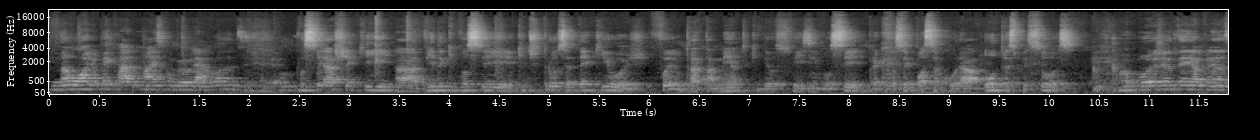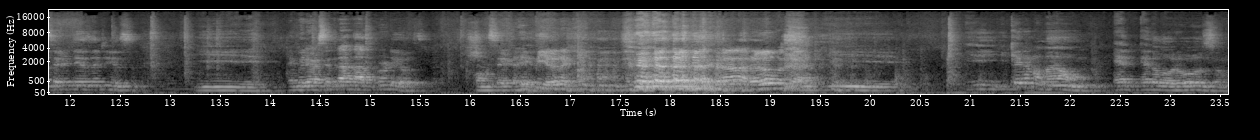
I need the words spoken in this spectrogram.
não olho o pecado mais como eu olhava antes, entendeu? Você acha que a vida que você que te trouxe até aqui hoje foi um tratamento que Deus fez em você para que você possa curar outras pessoas? Hoje eu tenho a plena certeza disso. E é melhor ser tratado por Deus. Com certeza. Arrepiando aqui. Caramba, cara. E querendo ou não, é, é doloroso,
